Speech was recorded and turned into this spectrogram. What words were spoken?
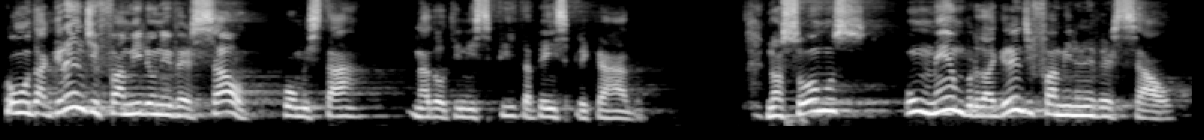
como da grande família universal, como está na doutrina espírita bem explicado. Nós somos um membro da grande família universal.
